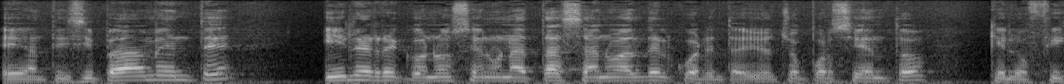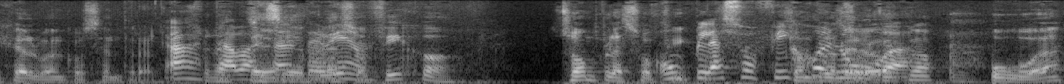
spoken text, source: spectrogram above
eh, anticipadamente y le reconocen una tasa anual del 48% que lo fija el Banco Central. Ah, ¿Es una está bastante plazo bien. fijo? Son plazos Un fijos. plazo fijo Son en UVA. fijos, UVA,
